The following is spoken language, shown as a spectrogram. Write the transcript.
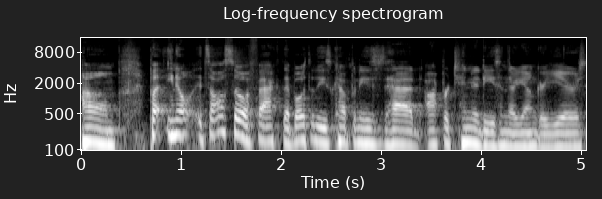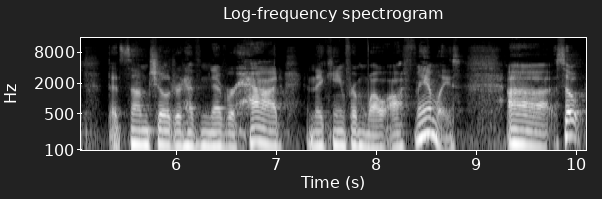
Um, but you know, it's also a fact that both of these companies had opportunities in their younger years that some children have never had, and they came from well-off families. Uh, so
